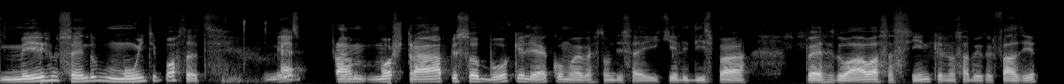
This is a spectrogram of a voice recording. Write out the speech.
Mesmo sendo muito importante. Mesmo Pra mostrar a pessoa boa que ele é, como o Everton disse aí, que ele disse pra perdoar o assassino, que ele não sabia o que ele fazia.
